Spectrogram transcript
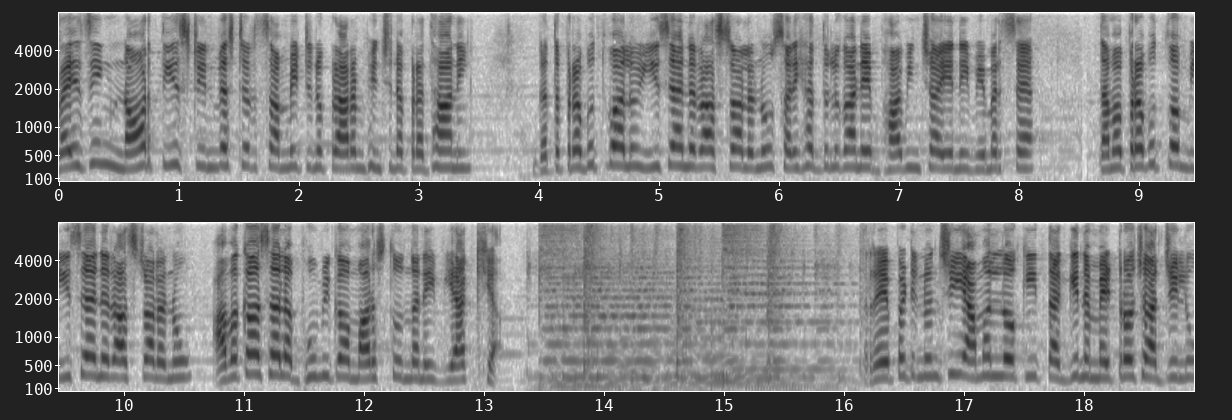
Rising north east investor సమ్మిట్ను ప్రారంభించిన ప్రధాని గత ప్రభుత్వాలు ఈశాన్య రాష్ట్రాలను సరిహద్దులుగానే భావించాయని విమర్శ తమ ప్రభుత్వం ఈశాన్య రాష్ట్రాలను అవకాశాల భూమిగా మారుస్తుందని వ్యాఖ్య. రేపటి నుంచి అమల్లోకి తగ్గిన మెట్రో ఛార్జీలు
